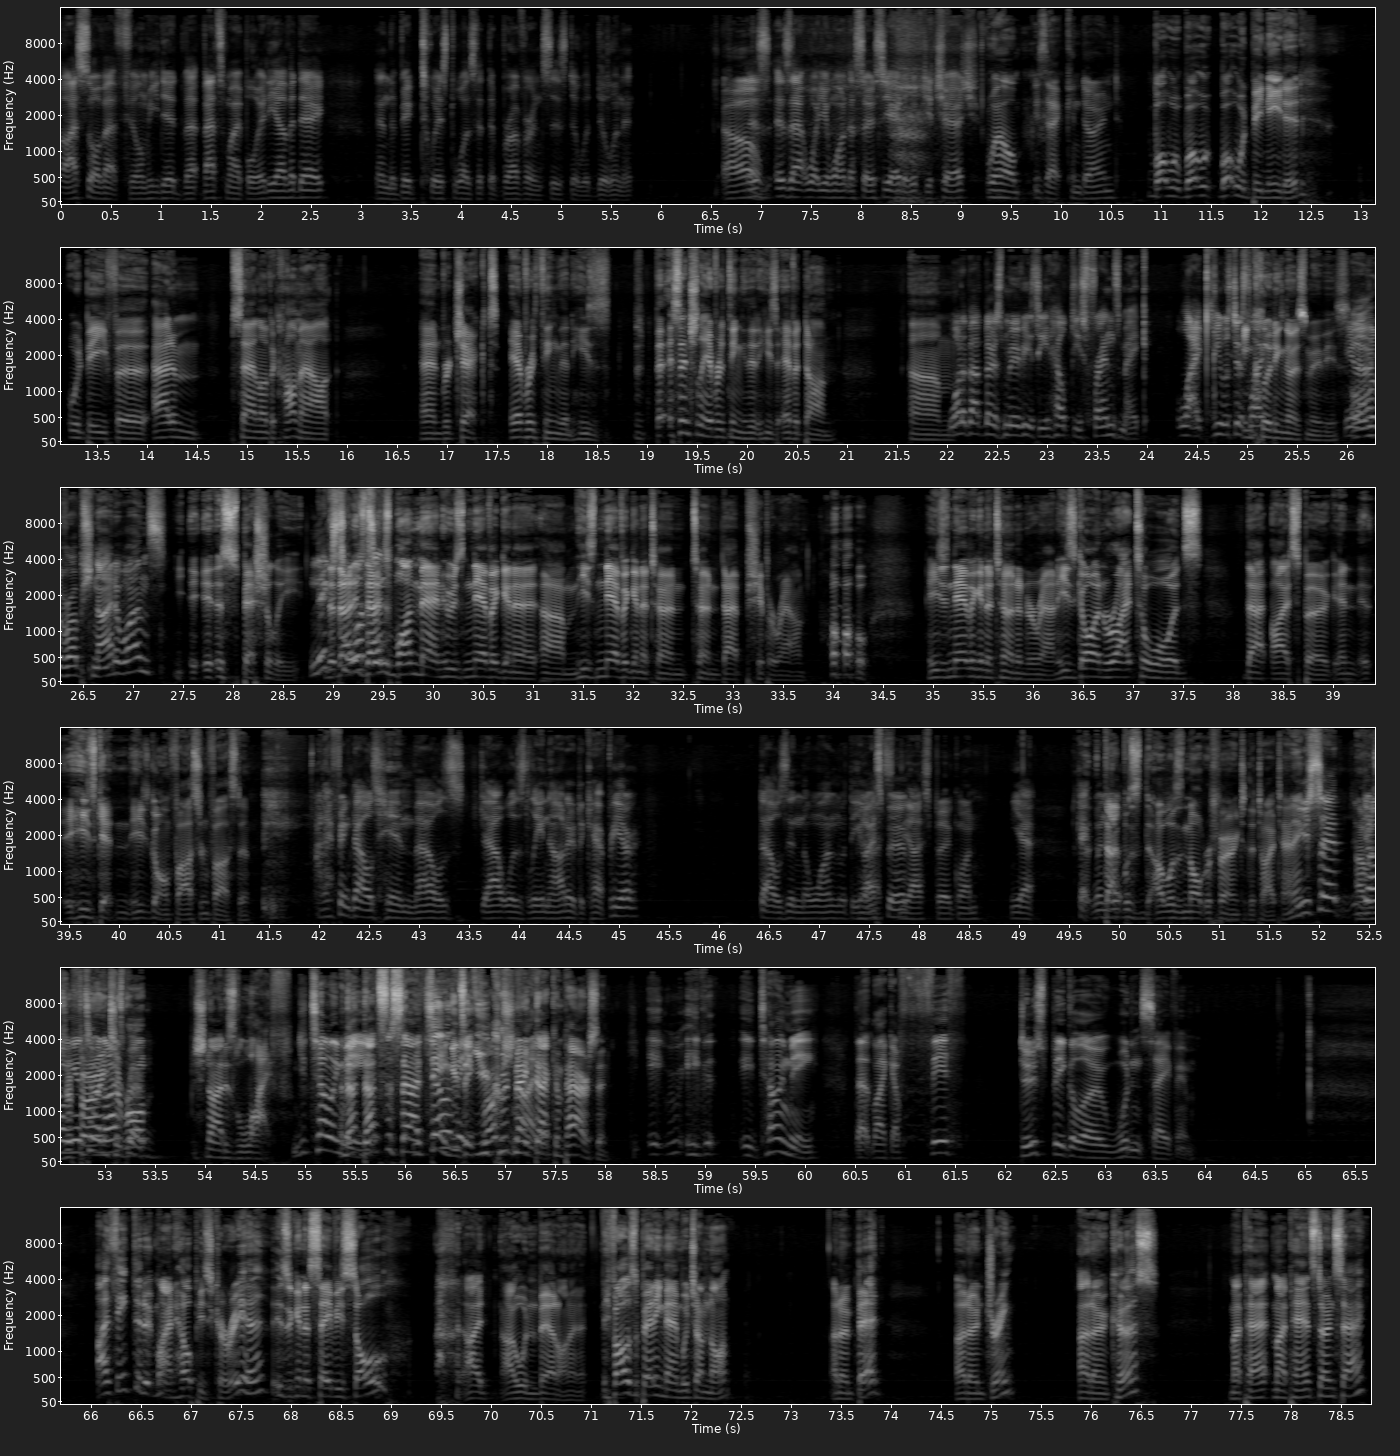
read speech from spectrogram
I saw that film. He did that. That's my boy the other day, and the big twist was that the brother and sister were doing it. Oh, Is, is that what you want associated with your church? Well, is that condoned? what would, what would, what would be needed would be for Adam Sandler to come out and reject everything that he's essentially everything that he's ever done, um, What about those movies he helped his friends make? Like he was just including those movies. Yeah. All the Rob Schneider ones? I- I- especially Nick Th- that is, that Swardson? one man who's never gonna um, he's never gonna turn turn that ship around. Oh, he's never gonna turn it around. He's going right towards that iceberg, and he's getting he's going faster and faster. like, I think that was him. That was that was Leonardo DiCaprio. That was in the one with the Yeah, that's iceberg. The iceberg one. Yeah. Okay. When That the- was I was not referring to the Titanic. You said I was referring to. Rob Schneider's life. You're telling me that, that's the sad thing is that you Rob could Schneider, make that comparison. He, he, he telling me that like a fifth Deuce Bigalow wouldn't save him. I think that it might help his career. Is it going to save his soul? I I wouldn't bet on it. If I was a betting man, which I'm not, I don't bet, I don't drink, I don't curse, my pa- my pants don't sag.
